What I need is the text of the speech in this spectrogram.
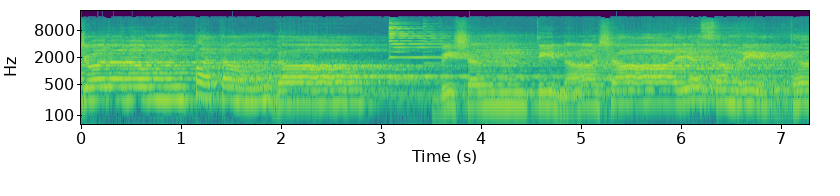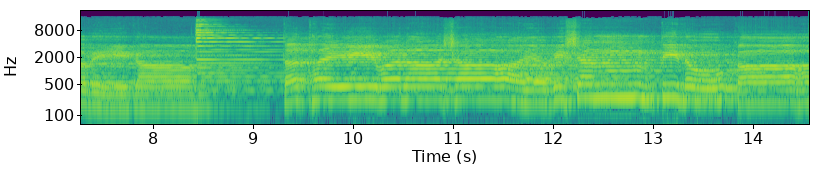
ज्वलनं पतङ्गा, विशन्ति नाशाय समृद्धवेगा, तथैव नाशाय विशन्ति लोकाः,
